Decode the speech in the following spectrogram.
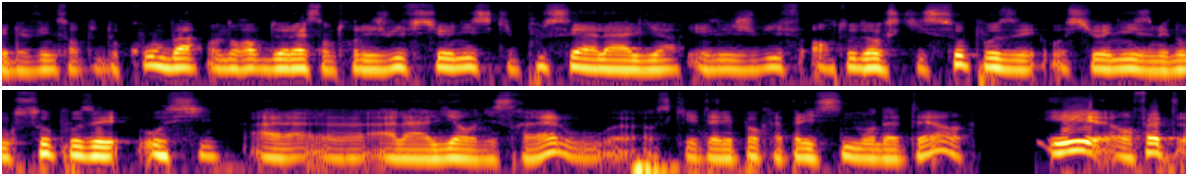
Il y avait une sorte de combat en Europe de l'Est entre les juifs sionistes qui poussaient à la Alia et les juifs orthodoxes qui s'opposaient au sionisme et donc s'opposaient aussi à la, euh, en Israël, ou euh, ce qui était à l'époque la Palestine mandataire. Et en fait,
